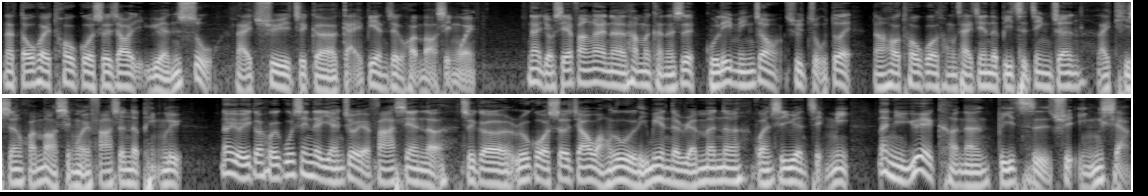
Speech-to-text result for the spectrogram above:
那都会透过社交元素来去这个改变这个环保行为。那有些方案呢，他们可能是鼓励民众去组队，然后透过同侪间的彼此竞争来提升环保行为发生的频率。那有一个回顾性的研究也发现了，这个如果社交网络里面的人们呢，关系越紧密，那你越可能彼此去影响，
